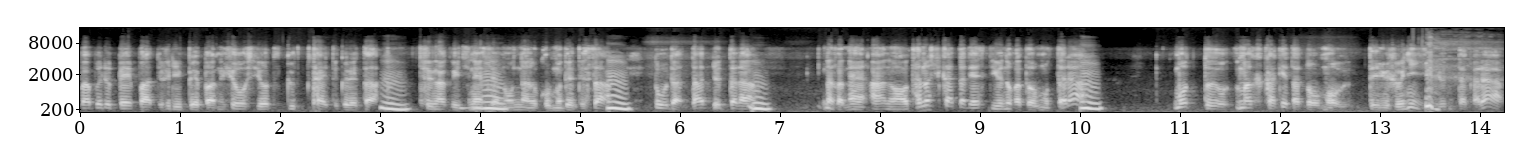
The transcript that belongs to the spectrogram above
バブルペーパーってフリーペーパーの表紙を作っ書いてくれたうん中学1年生の女の子も出てさ、うんどうだった？って言ったら、うん。なんかね、あの、楽しかったですって言うのかと思ったら、うん。もっとうまく書けたと思うっていうふうに言ったから、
